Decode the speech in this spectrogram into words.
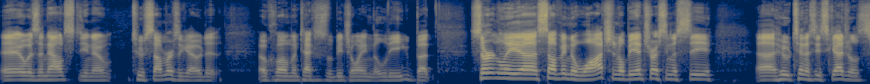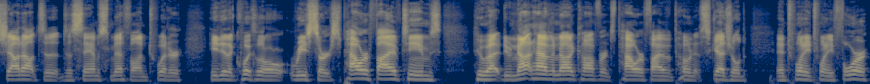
it was announced, you know, two summers ago that Oklahoma and Texas would be joining the league. But certainly uh, something to watch, and it'll be interesting to see uh, who Tennessee schedules. Shout out to, to Sam Smith on Twitter. He did a quick little research. Power Five teams who ha- do not have a non-conference Power Five opponent scheduled in 2024:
